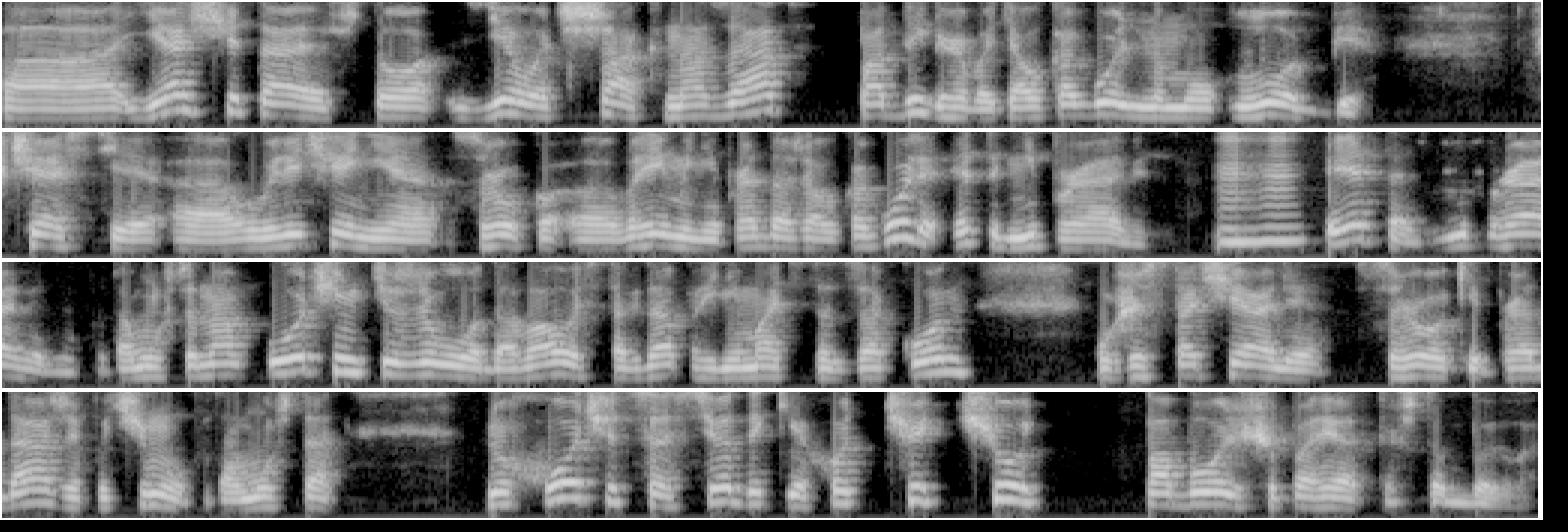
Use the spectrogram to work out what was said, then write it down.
Э, я считаю, что сделать шаг назад, подыгрывать алкогольному лобби в части э, увеличения срока э, времени продажи алкоголя, это неправильно. Угу. Это неправильно, потому что нам очень тяжело давалось тогда принимать этот закон, ужесточали сроки продажи. Почему? Потому что ну, хочется все-таки хоть чуть-чуть побольше порядка, чтобы было.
